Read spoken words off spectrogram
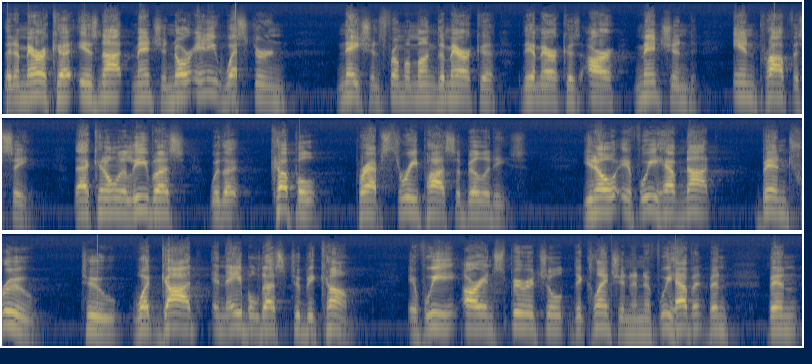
that America is not mentioned, nor any Western nations from among the, America, the Americas are mentioned in prophecy. That can only leave us with a couple, perhaps three possibilities. You know, if we have not been true to what God enabled us to become, if we are in spiritual declension, and if we haven't been, been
